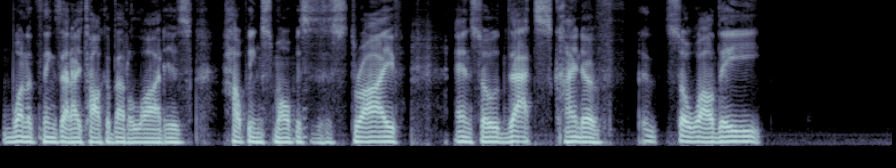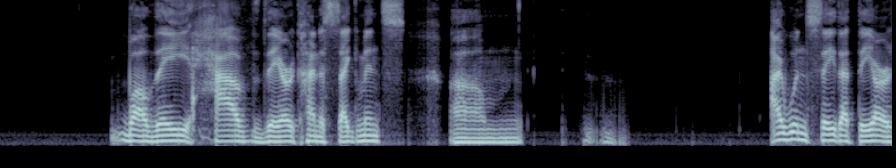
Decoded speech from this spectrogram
one of the things that I talk about a lot is helping small businesses thrive. And so that's kind of so while they while they have their kind of segments, um, I wouldn't say that they are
